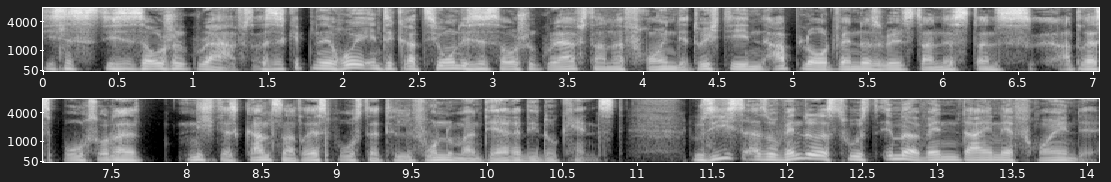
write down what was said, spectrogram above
dieses, diese Social Graphs. Also es gibt eine hohe Integration dieses Social Graphs deiner Freunde durch den Upload, wenn du es willst, deines, deines Adressbuchs oder nicht des ganzen Adressbuchs der Telefonnummer derer, die du kennst. Du siehst also, wenn du das tust, immer wenn deine Freunde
